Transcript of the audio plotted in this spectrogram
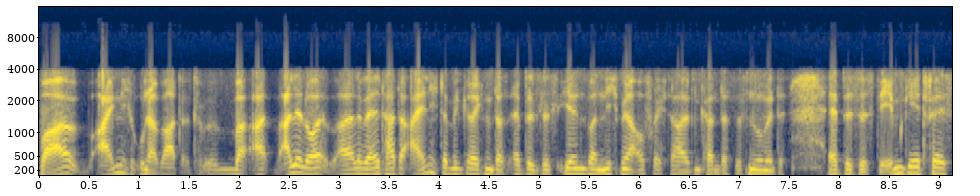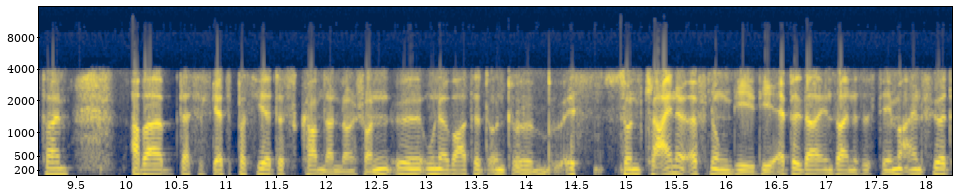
war eigentlich unerwartet. Alle, Leute, alle Welt hatte eigentlich damit gerechnet, dass Apple es irgendwann nicht mehr aufrechterhalten kann, dass es nur mit Apple-System geht, FaceTime. Aber dass es jetzt passiert, das kam dann schon äh, unerwartet und äh, ist so eine kleine Öffnung, die, die Apple da in seine Systeme einführt,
